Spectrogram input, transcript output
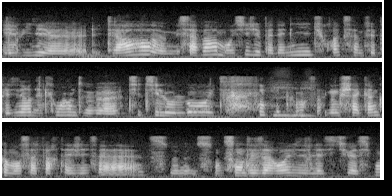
et lui euh, était là, euh, mais ça va, moi aussi j'ai pas d'amis, tu crois que ça me fait plaisir d'être loin de euh, Titi Lolo et tout. Donc chacun commence à partager sa, son, désarroi de la situation.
